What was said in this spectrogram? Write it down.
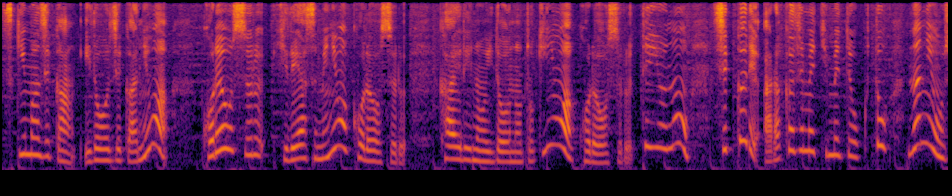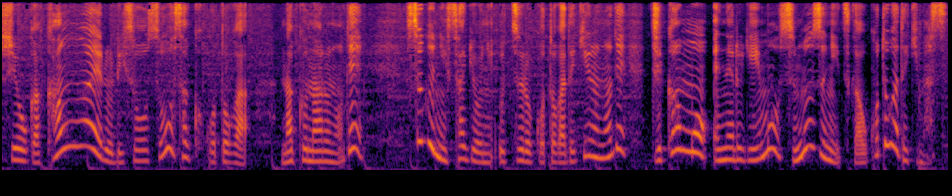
隙間時間移動時間にはこれをする昼休みにはこれをする帰りの移動の時にはこれをするっていうのをしっかりあらかじめ決めておくと何をしようか考えるリソースを割くことがなくなるのですぐに作業に移ることができるので時間もエネルギーもスムーズに使うことができます。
